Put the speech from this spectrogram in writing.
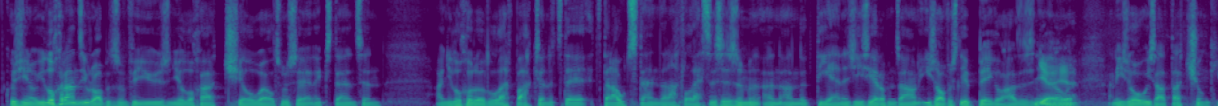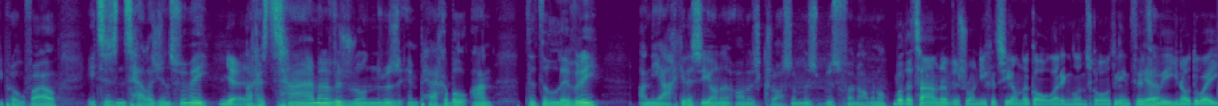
because you know you look at Andy Robertson for years, and you look at Chilwell to a certain extent, and and you look at other left backs, and it's their it's their outstanding athleticism and, and, and the, the energy to get up and down. He's obviously a big lad, isn't he? Yeah, you know, yeah. And, and he's always had that chunky profile. It's his intelligence for me. yeah, Like his timing of his runs was impeccable, and the delivery and the accuracy on on his crossing was, was phenomenal. But the timing of his run, you could see on the goal that England scored against Yeah. Italy. You know the way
